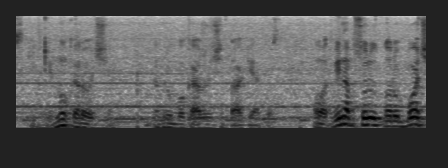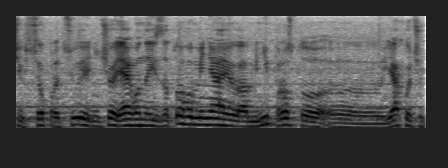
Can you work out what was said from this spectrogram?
Скільки? Ну, коротше, грубо кажучи, так якось. От, він абсолютно робочий, все працює, нічого. Я його не із-за того міняю, а мені просто е, я хочу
